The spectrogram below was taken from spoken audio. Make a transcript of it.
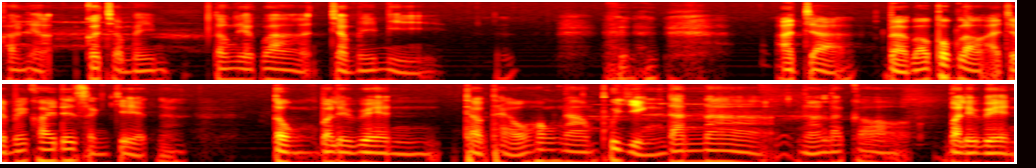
เขาเนี่ย ก็จะไม่ต้องเรียกว่าจะไม่มี อาจจะแบบว่าพวกเราอาจจะไม่ค่อยได้สังเกตนะ ตรงบริเวณแถวแถวห้องน้ำผู้หญิงด้านหน้านะแล้วก็บริเวณ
